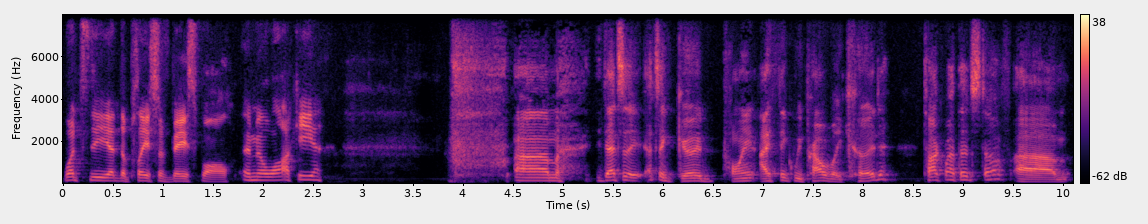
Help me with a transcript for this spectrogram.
What's the uh, the place of baseball in Milwaukee? Um, that's a that's a good point. I think we probably could talk about that stuff. Um,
